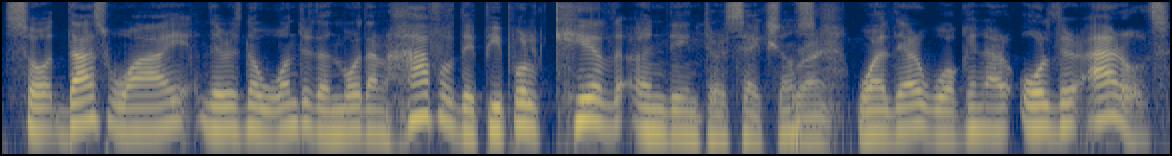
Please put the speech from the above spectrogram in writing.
So that's why there is no wonder that more than half of the people killed in the intersections right. while they are walking are older adults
